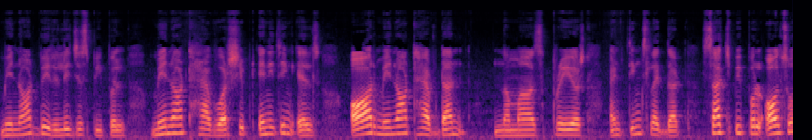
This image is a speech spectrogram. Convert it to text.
may not be religious people, may not have worshipped anything else, or may not have done namas, prayers, and things like that. Such people also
